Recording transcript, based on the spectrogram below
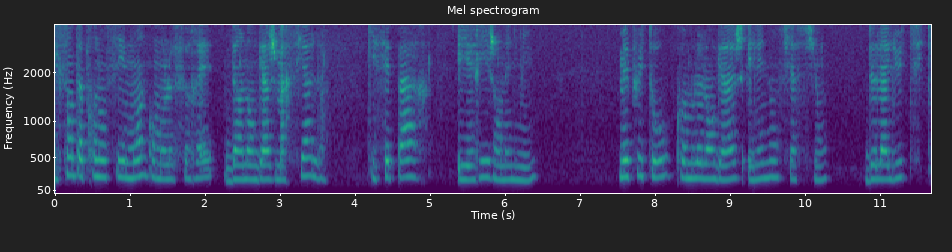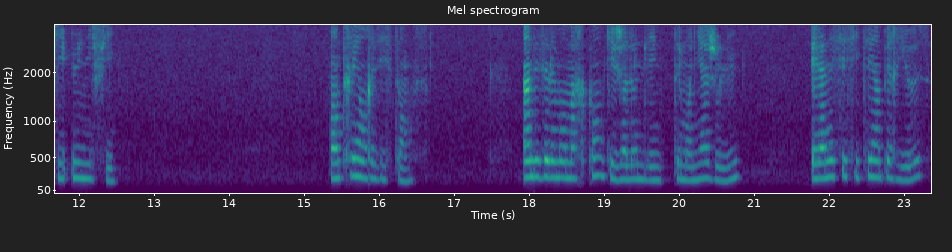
Ils sont à prononcer moins comme on le ferait d'un langage martial qui sépare et érige en ennemi, mais plutôt comme le langage et l'énonciation de la lutte qui unifie. Entrer en résistance. Un des éléments marquants qui jalonnent les témoignages lus est la nécessité impérieuse,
